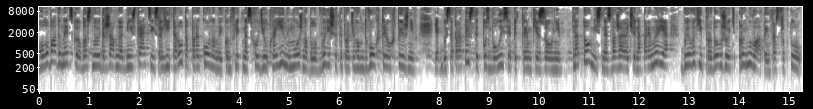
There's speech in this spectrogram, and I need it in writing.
Голова Донецької обласної державної адміністрації Сергій Тарута переконаний, конфлікт на сході України можна було б вирішити протягом двох-трьох тижнів, якби сепаратисти позбулися підтримки ззовні. Натомість, незважаючи на перемир'я, бойовики продовжують руйнувати інфраструктуру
